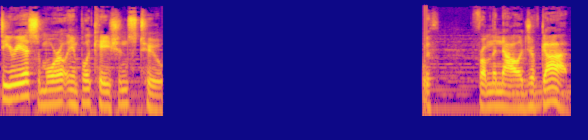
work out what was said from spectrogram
serious moral implications too. From the knowledge of God.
